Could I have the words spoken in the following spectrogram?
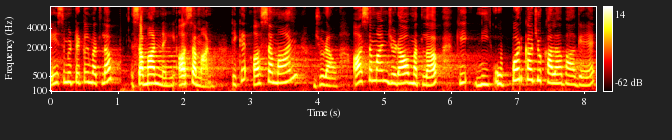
एसिमेट्रिकल मतलब समान नहीं असमान। ठीक है? असमान जुड़ाव। असमान जुड़ाव मतलब कि ऊपर का जो काला भाग है,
